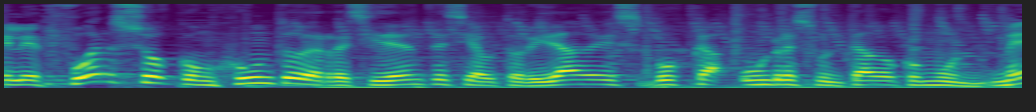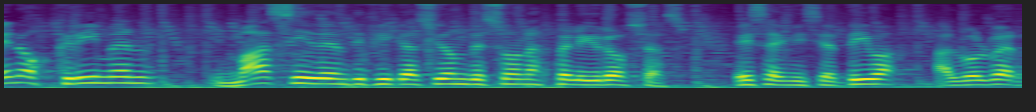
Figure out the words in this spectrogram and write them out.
El esfuerzo conjunto de residentes y autoridades busca un resultado común, menos crimen y más identificación de zonas peligrosas. Esa iniciativa al volver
